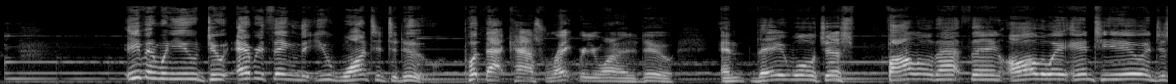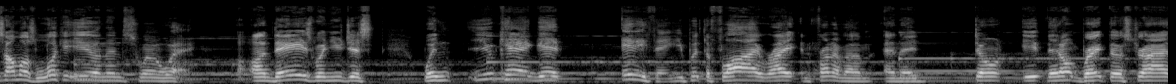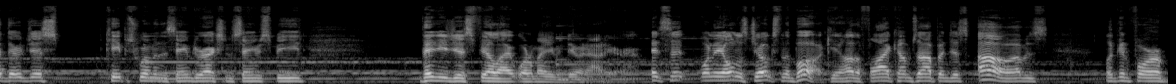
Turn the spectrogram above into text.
Even when you do everything that you wanted to do, put that cast right where you wanted to do, and they will just follow that thing all the way into you and just almost look at you and then swim away. On days when you just, when you can't get anything, you put the fly right in front of them and they don't eat, they don't break their stride. They're just keep swimming the same direction, same speed. Then you just feel like, what am I even doing out here? It's uh, one of the oldest jokes in the book. You know, the fly comes up and just, oh, I was looking for a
